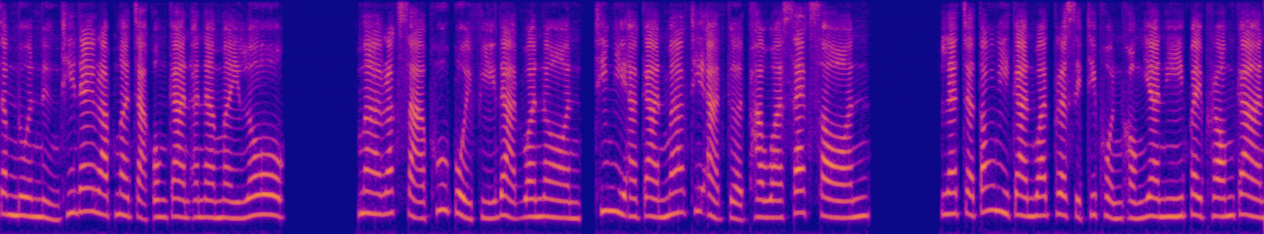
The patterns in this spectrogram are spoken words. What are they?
จำนวนหนึ่งที่ได้รับมาจากองค์การอนามัยโลกมารักษาผู้ป่วยฝีดาดวานอนที่มีอาการมากที่อาจเกิดภาวะแทรกซ้อน และจะต้องมีการวัดประสิทธิผลของยานี้ไปพร้อมกัน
